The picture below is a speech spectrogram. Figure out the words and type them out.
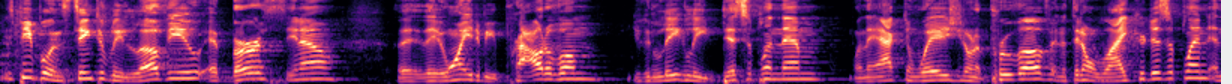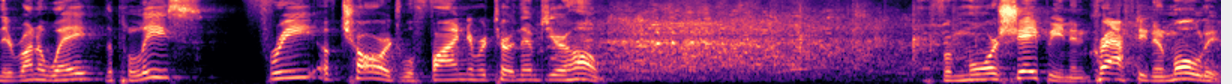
These people instinctively love you at birth, you know? They, they want you to be proud of them. You can legally discipline them when they act in ways you don't approve of. And if they don't like your discipline and they run away, the police, free of charge, will find and return them to your home for more shaping and crafting and molding.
